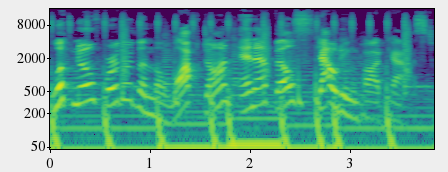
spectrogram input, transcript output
look no further than the Locked On NFL Scouting Podcast.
